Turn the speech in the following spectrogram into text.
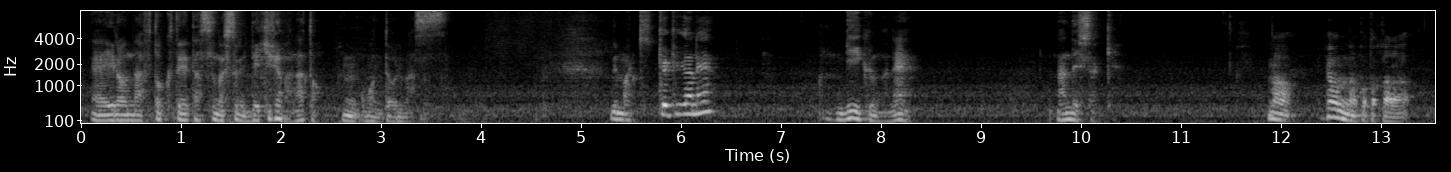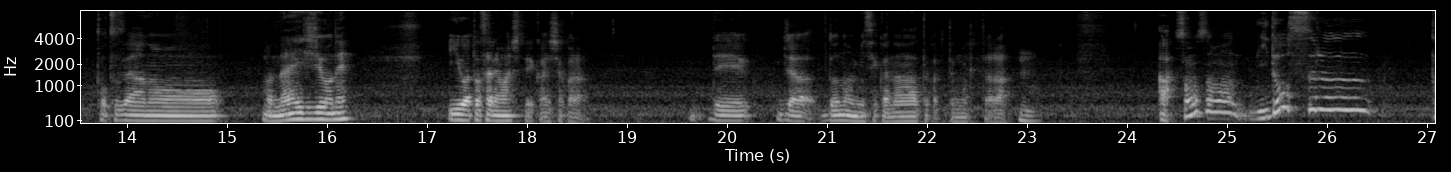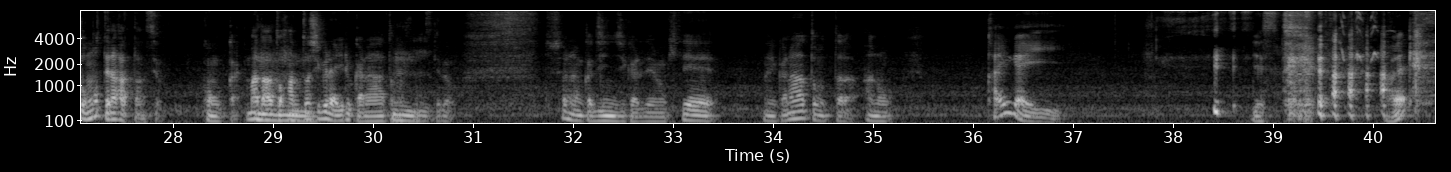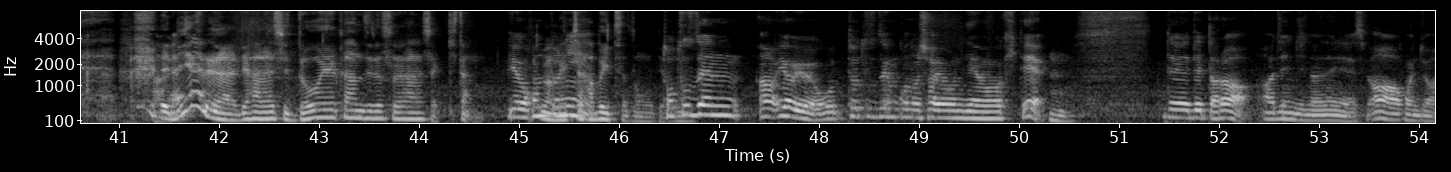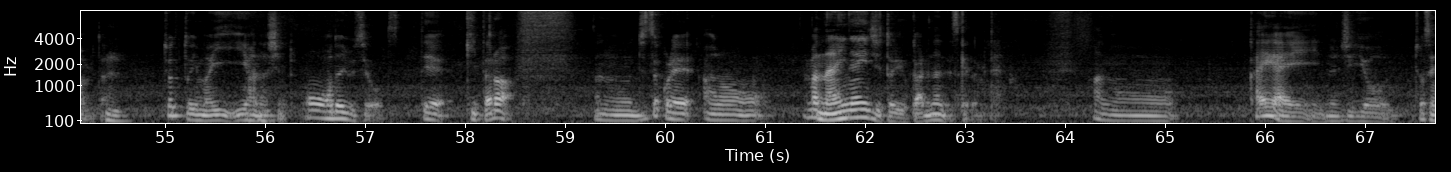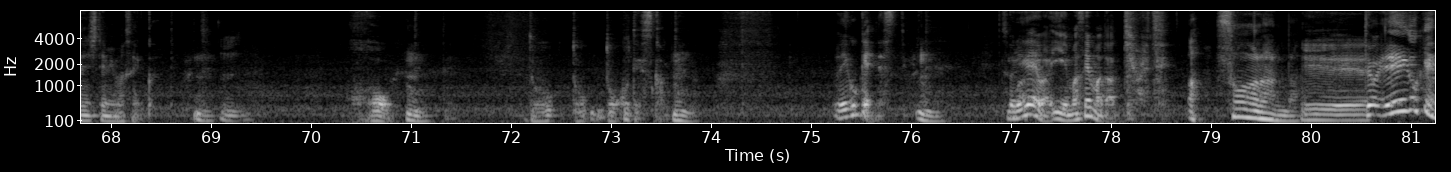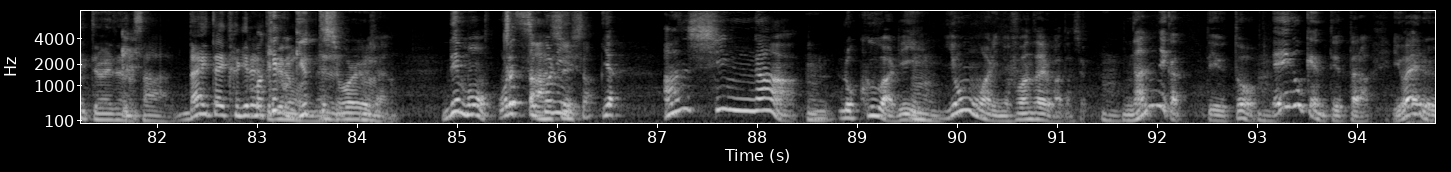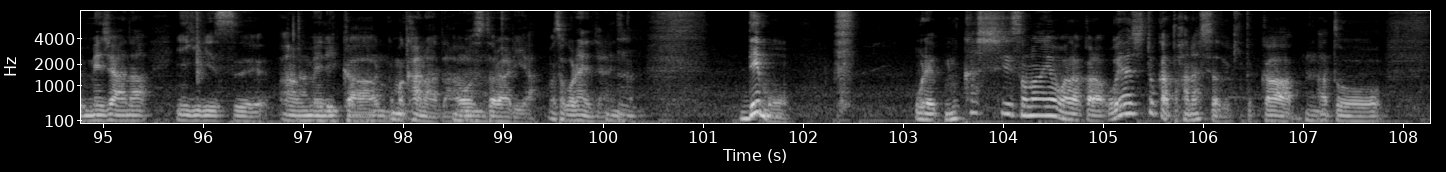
えーいろんな不特定多数の人にできればなとうん。思っております、でまあきっかけがね D 君がね何でしたっけ？まあひょんなことから突然あのーまあ、内示をね言い渡されまして会社からでじゃあどの店かなとかって思ってたらうん。あそもそも移動すると思ってなかったんですよ今回。まだあと半年ぐらいいるかなと思ってたんですけど、そしたらなんか人事から電話来て何かなと思ったらあの海外ですって。あれ？あえれリアルな話どういう感じでそういう話が来たの？いや本当に今めっちゃ省いてたと思うけど突然あいやいや突然この社用に電話が来てうんで出たら「あ人事の何々です」「ああこんにちは」みたいうな、んちょっと今いいいい話みたいな「ああ大丈夫ですよ」つって聞いたらあの実はこれあのまあ内々時というかあれなんですけどみたいなあの海外の事業挑戦してみませんかって言われてうん「ほううんどどどこですか?」うん英語圏です」って言われて。うん「それ以外は言えませんまだ」って言われて。あそうなんだ。でも英語圏って言われたらさ大体限らまあ、れてくるもんね。結構ギュッて絞れるじゃん、でもちょっと俺そこに安心した。いや安心がうん。6割、うん。4割の不安材料があったんですよ。うん。なんでかっていうと、うん。英語圏って言ったらいわゆるメジャーなイギリスアメリカ、うん。まあ、カナダうん。オーストラリア、まあ、そこら辺じゃないですか、うん。でも俺昔その要はだから親父とかと話した時とか、うん。あと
